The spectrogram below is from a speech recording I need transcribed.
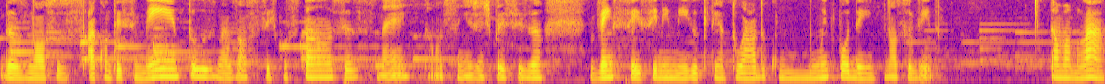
dos nossos acontecimentos, nas nossas circunstâncias, né? Então, assim, a gente precisa vencer esse inimigo que tem atuado com muito poder na nossa vida. Então, vamos lá?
